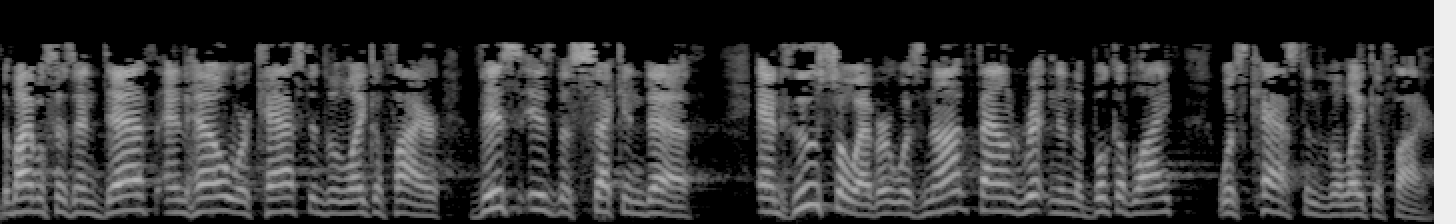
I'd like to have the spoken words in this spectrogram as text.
The Bible says, And death and hell were cast into the lake of fire. This is the second death. And whosoever was not found written in the book of life was cast into the lake of fire.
